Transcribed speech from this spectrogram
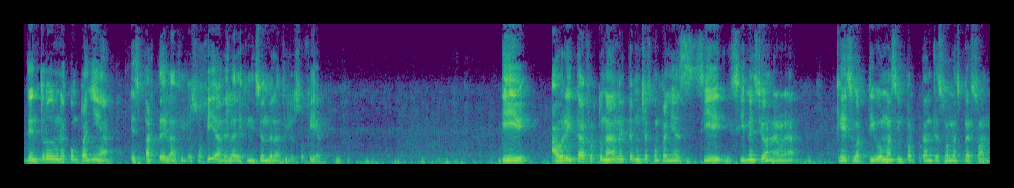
dentro de una compañía? Es parte de la filosofía, de la definición de la filosofía. Y ahorita, afortunadamente, muchas compañías sí, sí mencionan que su activo más importante son las personas.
